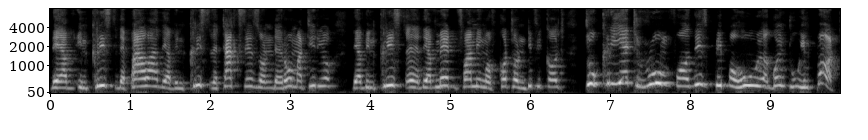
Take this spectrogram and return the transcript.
They have increased the power, they have increased the taxes on the raw material, they have increased, uh, they have made farming of cotton difficult to create room for these people who are going to import.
